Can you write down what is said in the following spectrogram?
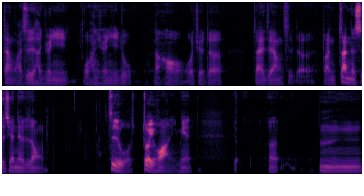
但我还是很愿意，我很愿意录。然后我觉得，在这样子的短暂的时间内，这种自我对话里面，有呃嗯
